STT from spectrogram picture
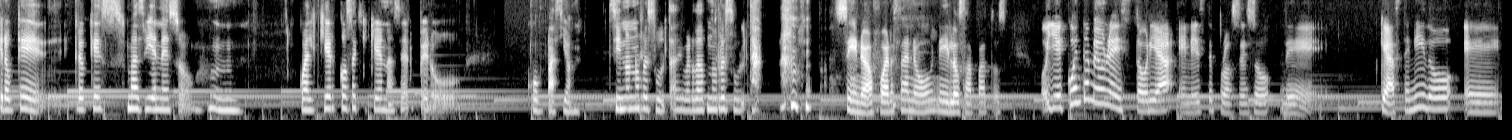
creo que, creo que es más bien eso. Mm, cualquier cosa que quieran hacer, pero con pasión. Si no, no resulta, de verdad no resulta. Sí, no, a fuerza no, ni los zapatos. Oye, cuéntame una historia en este proceso de que has tenido eh,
